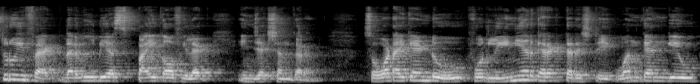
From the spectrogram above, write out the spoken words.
through effect, there will be a spike of elect injection current. So what I can do for linear characteristic, one can give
